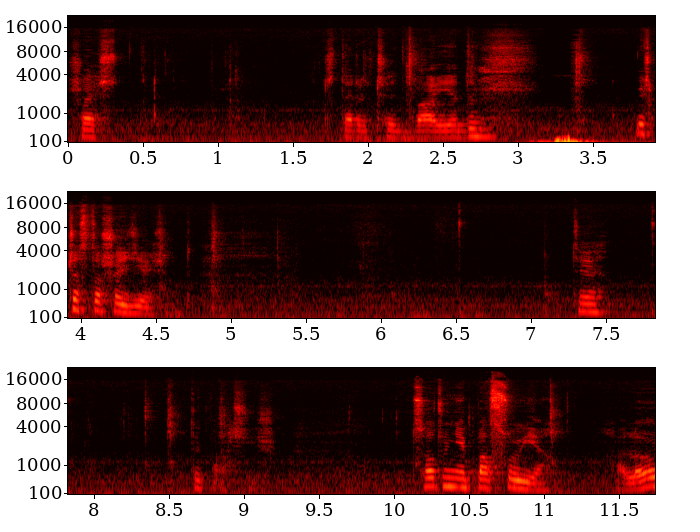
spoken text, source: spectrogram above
6. 4, 3, 2, 1. Jeszcze 160. Ty. Ty pasisz. Co tu nie pasuje? Halo?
